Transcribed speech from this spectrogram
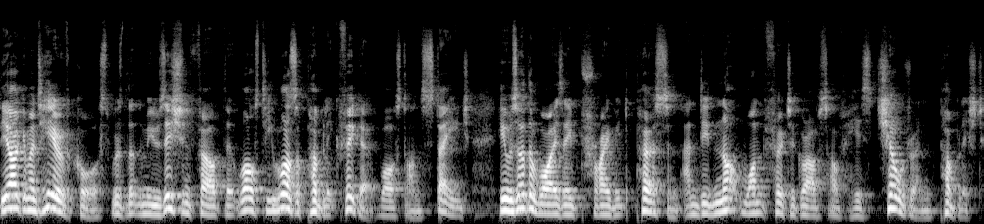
The argument here, of course, was that the musician felt that whilst he was a public figure whilst on stage, he was otherwise a private person and did not want photographs of his children published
